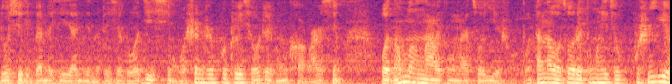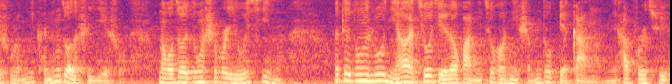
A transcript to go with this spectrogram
游戏里边这些严谨的这些逻辑性，我甚至不追求这种可玩性。我能不能拿这东西来做艺术？我难道我做这东西就不是艺术了？你肯定做的是艺术。那我做这东西是不是游戏呢？那这东西如果你要纠结的话，你最好你什么都别干了，你还不如去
